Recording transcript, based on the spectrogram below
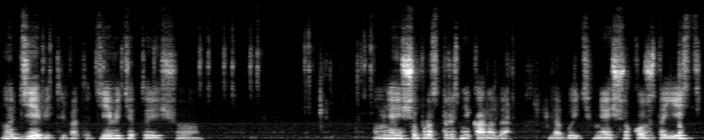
Ну, 9, ребята. 9 это еще... У меня еще просто тростника надо добыть. У меня еще кожа-то есть.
